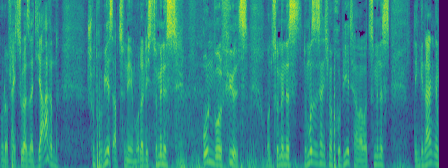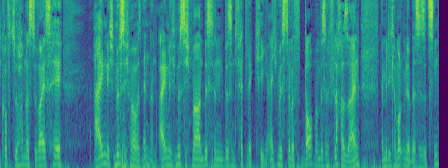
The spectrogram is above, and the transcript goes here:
oder vielleicht sogar seit Jahren schon probierst abzunehmen oder dich zumindest unwohl fühlst und zumindest, du musst es ja nicht mal probiert haben, aber zumindest den Gedanken im Kopf zu haben, dass du weißt, hey, eigentlich müsste ich mal was ändern. Eigentlich müsste ich mal ein bisschen, bisschen Fett wegkriegen. Eigentlich müsste mein Bauch mal ein bisschen flacher sein, damit die Klamotten wieder besser sitzen.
